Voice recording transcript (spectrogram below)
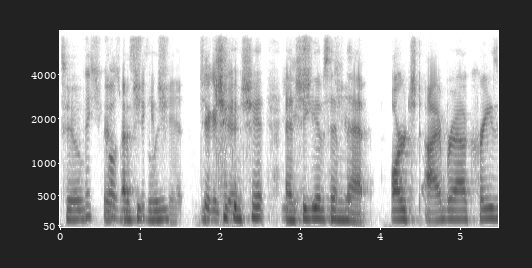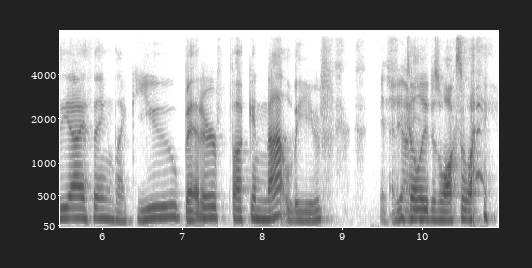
too. I think she calls him as he chicken shit. Chicken chicken shit. shit, and she gives him shit. that arched eyebrow crazy eye thing like you better fucking not leave Yeah, and she- he I totally just walks away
